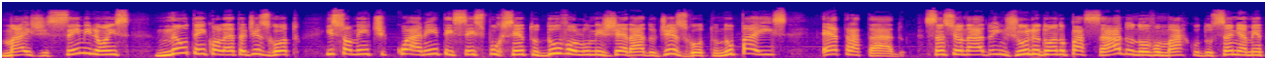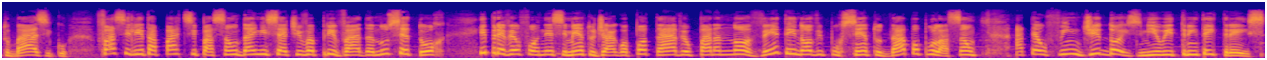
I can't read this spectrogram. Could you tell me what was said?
Mais de 100 milhões não têm coleta de esgoto e somente 46% do volume gerado de esgoto no país é tratado. Sancionado em julho do ano passado, o novo marco do saneamento básico facilita a participação da iniciativa privada no setor e prevê o fornecimento de água potável para 99% da população até o fim de 2033.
